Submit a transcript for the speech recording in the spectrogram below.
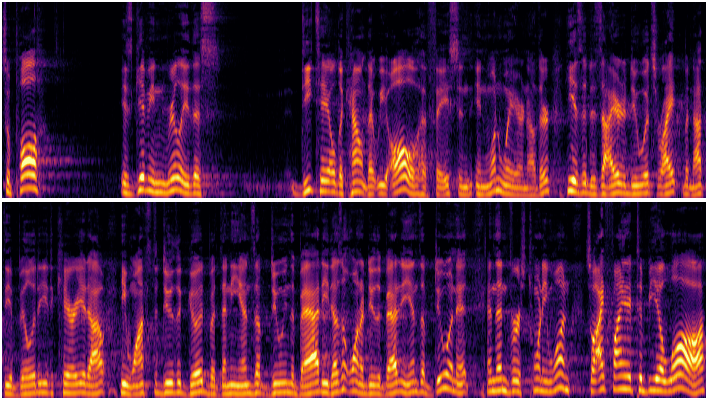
So, Paul is giving really this detailed account that we all have faced in, in one way or another. He has a desire to do what's right, but not the ability to carry it out. He wants to do the good, but then he ends up doing the bad. He doesn't want to do the bad, he ends up doing it. And then verse 21 So I find it to be a law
